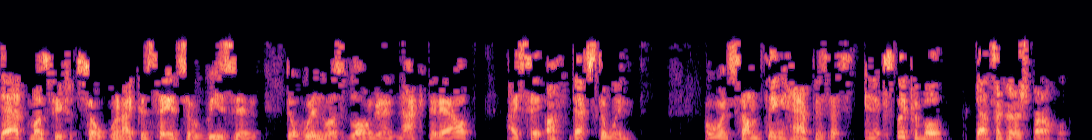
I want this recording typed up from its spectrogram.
That must be, so when I can say it's a reason, the wind was blowing and it knocked it out, I say, oh, that's the wind. But when something happens that's inexplicable, that's a Kadosh Baruch Hu.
